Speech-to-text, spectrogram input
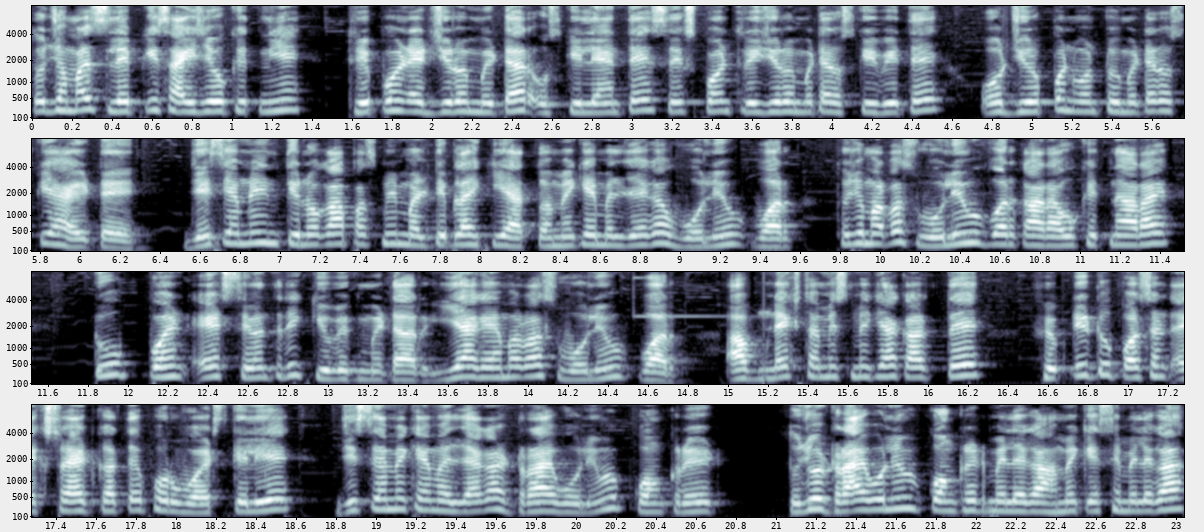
तो जो हमारे स्लेब की साइज़ है, वो कितनी है? 3.80 मीटर उसकी लेंथ है 6.30 मीटर उसकी विथ है और 0.12 मीटर उसकी हाइट है। जैसे हमने इन तीनों का आपस में मल्टीप्लाई किया तो हमें क्या मिल जाएगा? वॉल्यूम वर्क तो जो हमारे पास वॉल्यूम वर्क आ रहा है, वो कितना आ रहा है? 2.873 क्यूबिक मीटर ये आ गया हमारे पास वॉल्यूम वर्क अब नेक्स्ट हम इसमें क्या करते हैं? 52 परसेंट एक्स्ट्रा एड करते हैं फॉर वर्ड्स के लिए, जिससे हमें क्या मिल जाएगा? ड्राई वॉल्यूम ऑफ़ कॉन्क्रीट तो जो ड्राई वॉल्यूम ऑफ़ कॉन्क्रीट मिलेगा, हमें कैसे मिलेगा?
